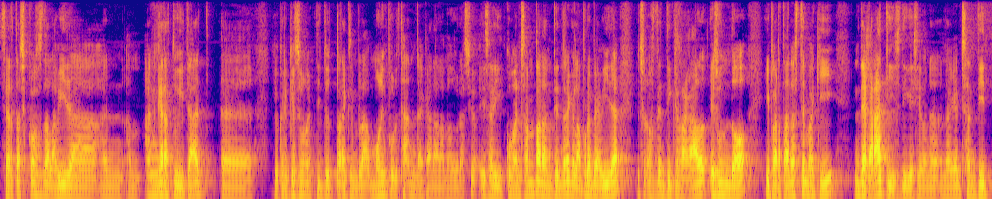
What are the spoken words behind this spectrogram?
certes coses de la vida en, en, en gratuïtat, eh, jo crec que és una actitud, per exemple, molt important de cara a la maduració. És a dir, començant per entendre que la pròpia vida és un autèntic regal, és un do, i per tant estem aquí de gratis, diguéssim, en, en aquest sentit,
